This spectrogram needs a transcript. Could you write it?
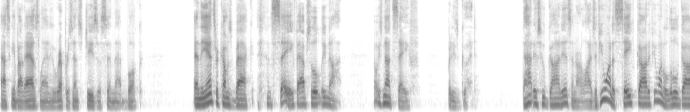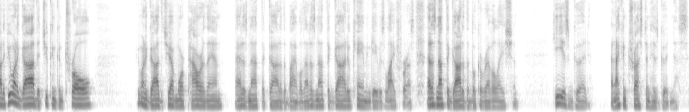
Asking about Aslan, who represents Jesus in that book. And the answer comes back safe? Absolutely not. No, he's not safe, but he's good. That is who God is in our lives. If you want a safe God, if you want a little God, if you want a God that you can control, if you want a God that you have more power than, that is not the God of the Bible. That is not the God who came and gave his life for us. That is not the God of the book of Revelation. He is good, and I can trust in his goodness.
